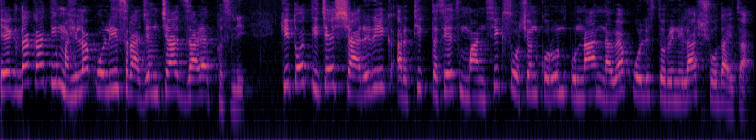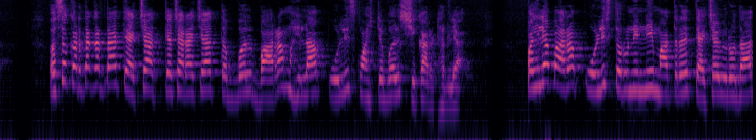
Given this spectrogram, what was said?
एकदा का ती महिला पोलीस राजनच्या जाळ्यात फसली की तो तिचे शारीरिक आर्थिक तसेच मानसिक शोषण करून पुन्हा नव्या पोलीस तरुणीला शोधायचा. असं करता करता त्याच्या अत्याचाराच्या तब्बल बारा महिला पोलीस कॉन्स्टेबल शिकार ठरल्या. पहिल्या बारा पोलीस तरुणींनी मात्र त्याच्या विरोधात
